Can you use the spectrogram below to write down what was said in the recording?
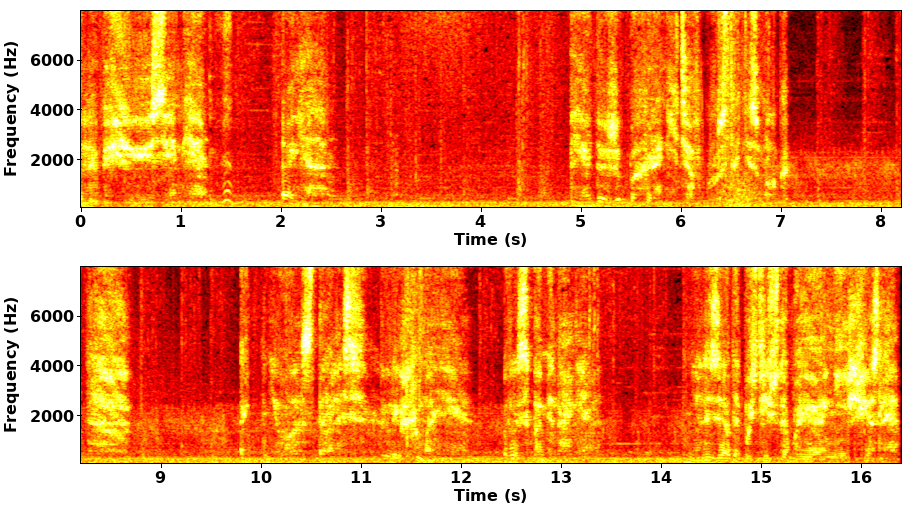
любящие семьи. А я... Я даже похоронить Августа не смог. От него остались лишь мои воспоминания. Нельзя допустить, чтобы они исчезли.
